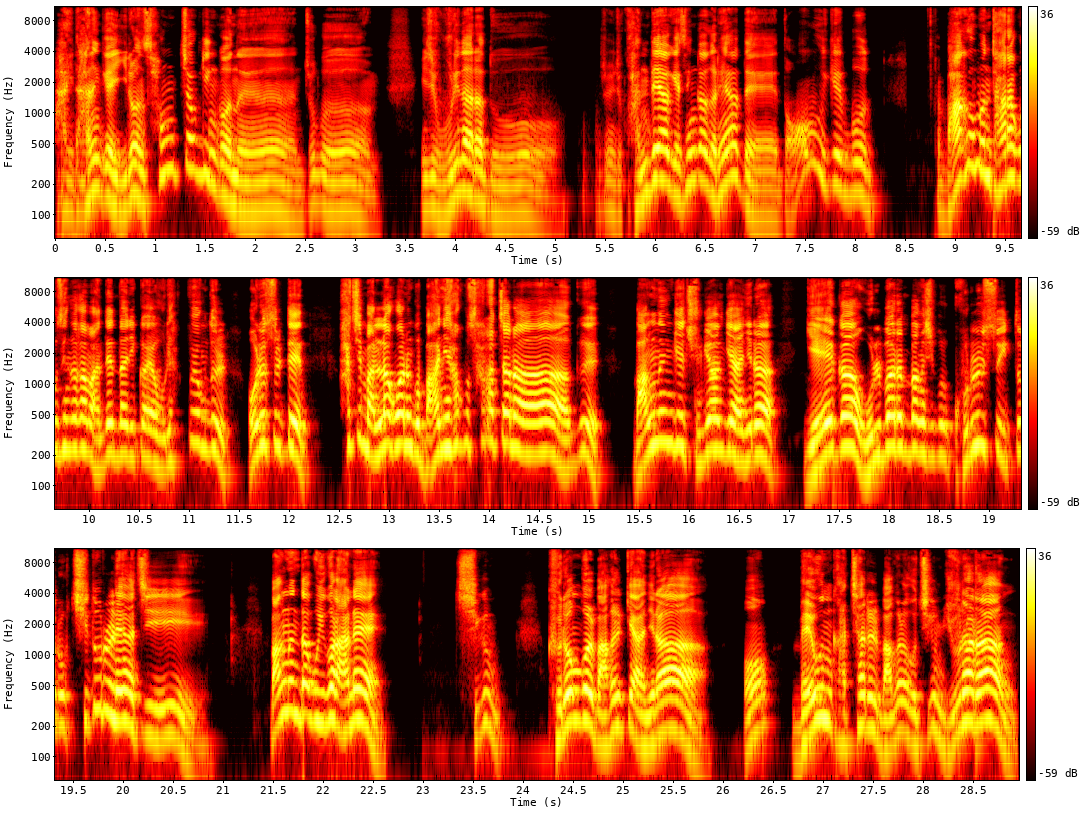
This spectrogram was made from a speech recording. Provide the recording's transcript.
아니 나는 게 이런 성적인 거는 조금 이제 우리나라도 좀 이제 관대하게 생각을 해야 돼. 너무 이게 뭐 막으면 다라고 생각하면 안 된다니까요. 우리 학부형들 어렸을 때 하지 말라고 하는 거 많이 하고 살았잖아. 그 막는 게 중요한 게 아니라 얘가 올바른 방식으로 고를 수 있도록 지도를 해야지. 막는다고 이걸 안 해. 지금 그런 걸 막을 게 아니라 어 매운 가차를 막으라고 지금 유라랑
